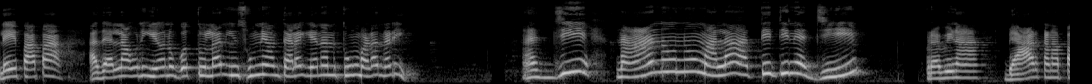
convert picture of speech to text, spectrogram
ಲೇ ಪಾಪ, ಅದೆಲ್ಲ ಅವನಿಗೆ ಏನು ಗೊತ್ತಿಲ್ಲ? ನೀನ್ ಸುಮ್ಮನೆ ಅಂತಾರೆ ಏನನ್ನು ತುಂಬಬೇಡ, ನಡಿ. ಅಜ್ಜಿ ನಾನು ಮಲ ಹತ್ತಿದ್ದೀನಿ ಅಜ್ಜಿ. ಪ್ರವೀಣ, ಬ್ಯಾಡ್ ಕಣಪ್ಪ.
